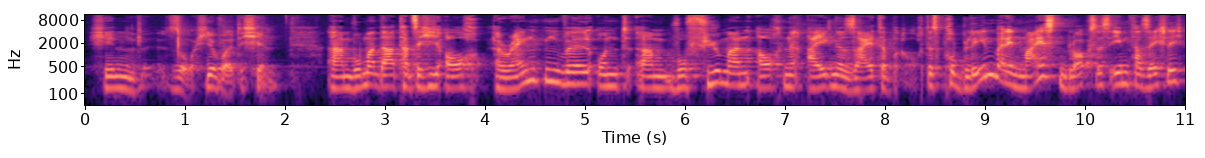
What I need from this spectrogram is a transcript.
hin will. So, hier wollte ich hin ähm, wo man da tatsächlich auch ranken will und ähm, wofür man auch eine eigene Seite braucht. Das Problem bei den meisten Blogs ist eben tatsächlich,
